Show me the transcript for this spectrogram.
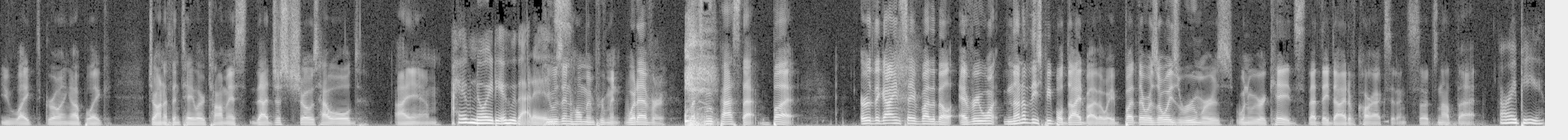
you liked growing up like Jonathan Taylor Thomas, that just shows how old I am. I have no idea who that is. He was in Home Improvement. Whatever. Let's move past that. But or the guy in Saved by the Bell. Everyone none of these people died by the way, but there was always rumors when we were kids that they died of car accidents. So it's not that. R.I.P.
